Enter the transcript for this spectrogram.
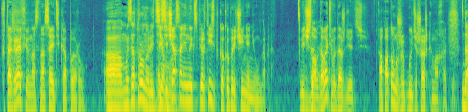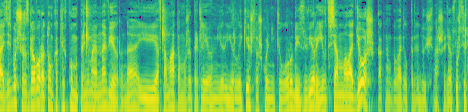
Фотографии у нас на сайте КПРУ. А, мы затронули А тему. сейчас они на экспертизе, по какой причине они умерли. Вячеслав, Да. давайте вы дождетесь. А потом уже будете шашкой махать. Да, здесь больше разговор о том, как легко мы принимаем на веру, да, и автоматом уже приклеиваем яр- ярлыки, что школьники уроды, изуверы, и вот вся молодежь, как нам говорил предыдущий наш радиослушатель,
